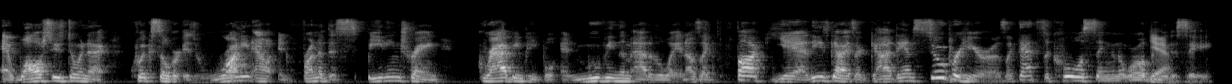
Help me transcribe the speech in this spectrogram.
And while she's doing that, Quicksilver is running out in front of this speeding train, grabbing people and moving them out of the way. And I was like, fuck yeah, these guys are goddamn superheroes. Like that's the coolest thing in the world to Yeah. me to see.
